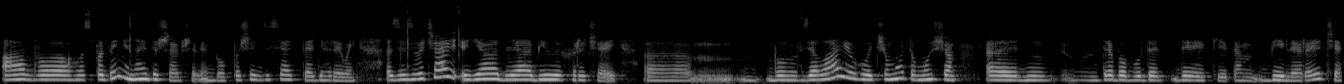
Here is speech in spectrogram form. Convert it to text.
А в господині найдешевше він був по 65 гривень. Зазвичай я для білих речей е, взяла його. Чому? Тому що треба буде деякі там білі речі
